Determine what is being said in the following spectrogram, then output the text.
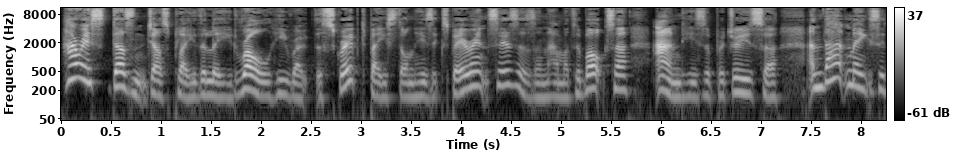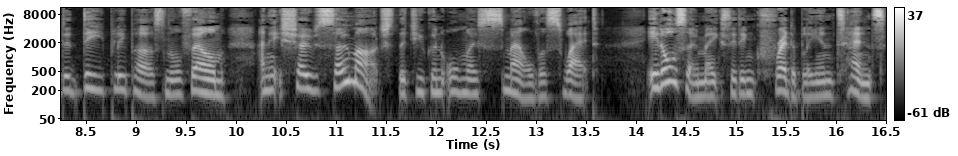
Harris doesn't just play the lead role, he wrote the script based on his experiences as an amateur boxer and he's a producer, and that makes it a deeply personal film, and it shows so much that you can almost smell the sweat. It also makes it incredibly intense,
